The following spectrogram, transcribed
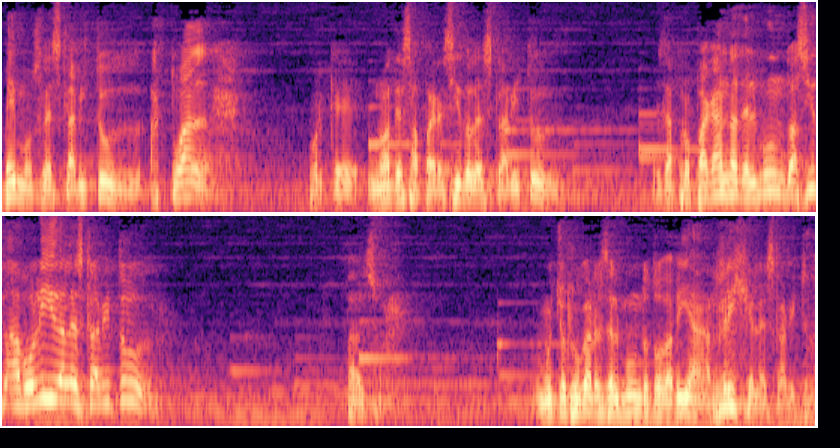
vemos la esclavitud actual, porque no ha desaparecido la esclavitud. Es la propaganda del mundo, ha sido abolida la esclavitud. Falso. En muchos lugares del mundo todavía rige la esclavitud.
